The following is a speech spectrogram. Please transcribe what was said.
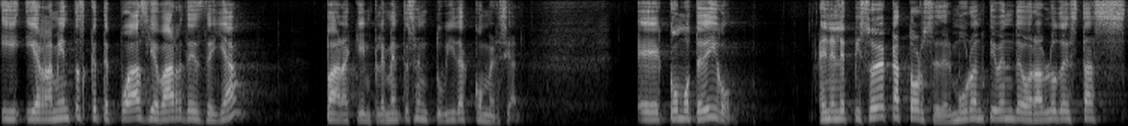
y, herramientas que te puedas llevar desde ya para que implementes en tu vida comercial. Eh, como te digo, en el episodio 14 del muro antivendedor hablo de estas,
